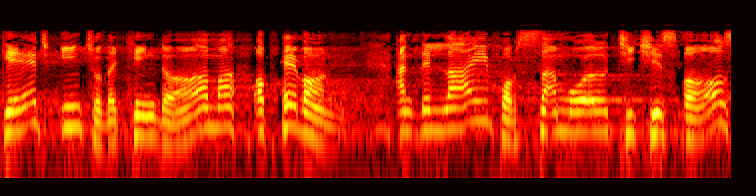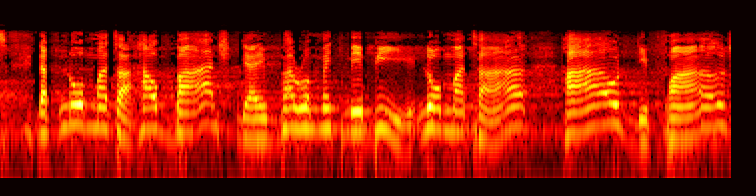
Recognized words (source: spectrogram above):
get into the kingdom of heaven. And the life of Samuel teaches us that no matter how bad their environment may be, no matter how defiled,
